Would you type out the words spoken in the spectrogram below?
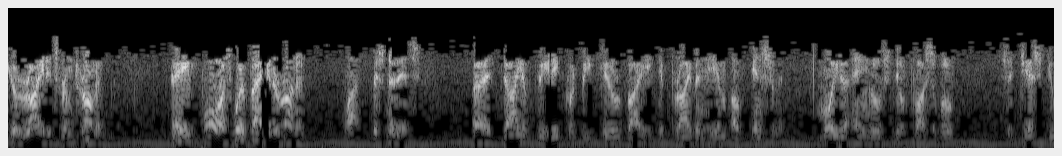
You're right, it's from Drummond. Hey, boss, we're back in the running. What? Listen to this. A diabetic could be killed by depriving him of insulin. Murder angle still possible. Suggest you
